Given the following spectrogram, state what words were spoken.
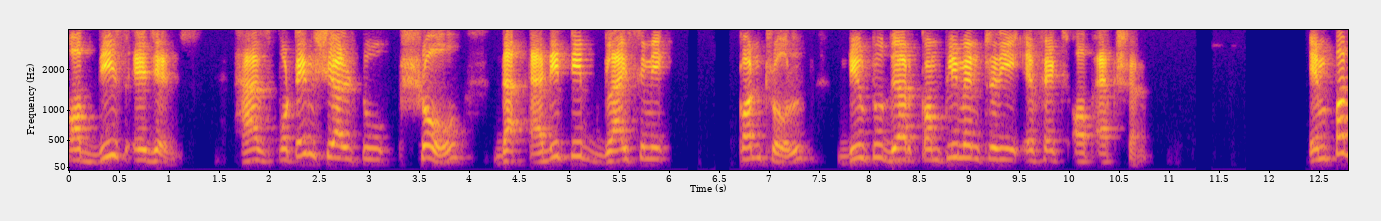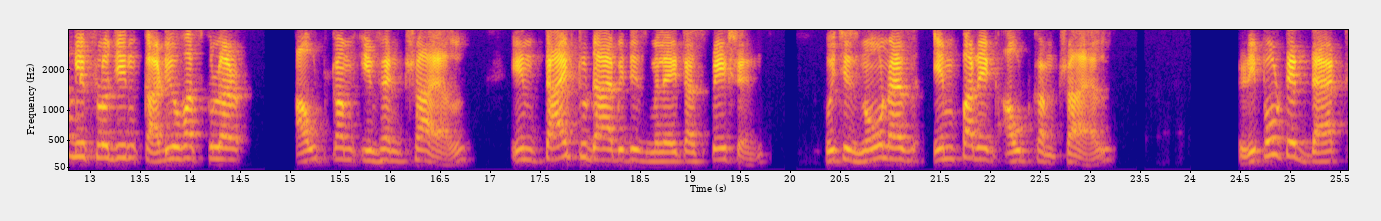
of these agents has potential to show the additive glycemic control due to their complementary effects of action. Empagliflozin cardiovascular outcome event trial in type 2 diabetes mellitus patient, which is known as EMPA-REG outcome trial, reported that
